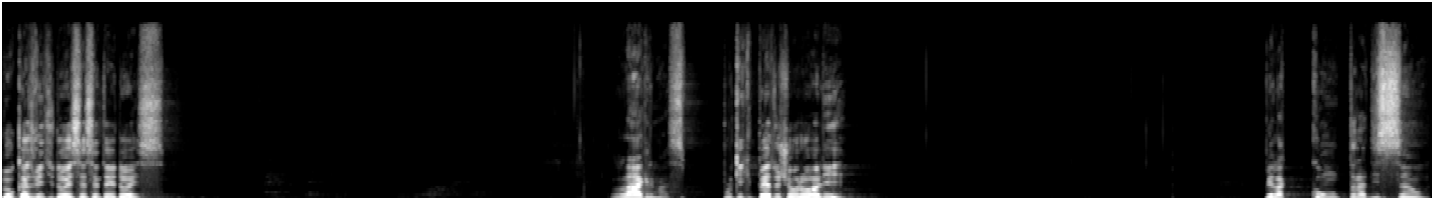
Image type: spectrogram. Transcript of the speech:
Lucas 22, 62. Lágrimas. Por que, que Pedro chorou ali? Pela contradição.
